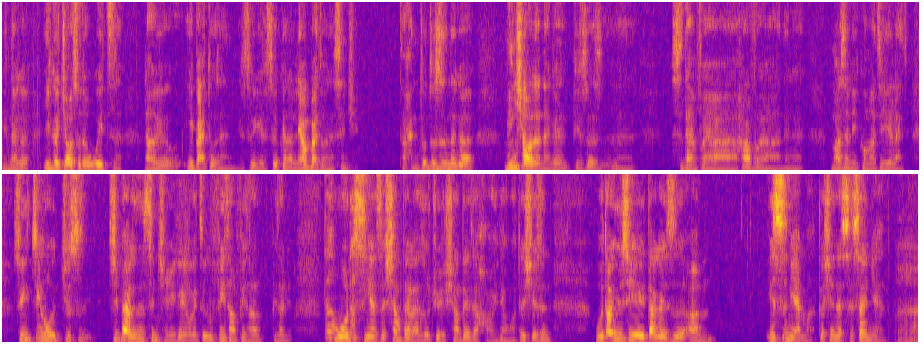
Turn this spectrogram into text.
有那个一个教授的位置，然后有一百多人，有时候有时候可能两百多人申请，他很多都是那个名校的那个，比如说嗯，斯坦福啊、哈佛啊、那个麻省理工啊这些来，所以最后就是几百个人申请一个位，这个非常非常非常但是我的实验室相对来说就相对再好一点，我的学生，我到 UCA 大概是嗯一四年嘛，到现在十三年，嗯，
